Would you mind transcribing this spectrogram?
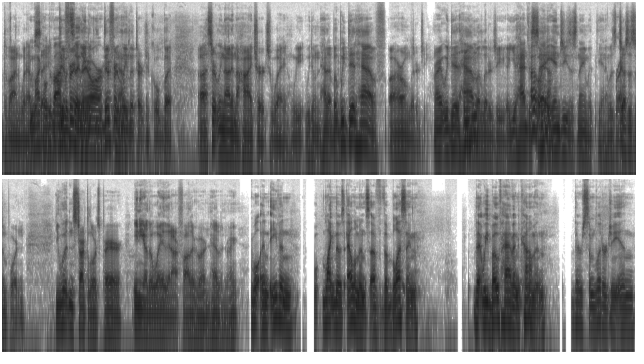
Devine would have Michael say, Devine would say differently- they are, differently yeah. liturgical, but. Uh, certainly not in a high church way. We we don't have that, but we did have our own liturgy, right? We did have a liturgy. You had to Oh, say yeah. in Jesus' name at the end. It was Right. just as important. You wouldn't start the Lord's Prayer any other way than our Father who art in heaven, right? Well, and even like those elements of the blessing that we both have in common, there's some liturgy in,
